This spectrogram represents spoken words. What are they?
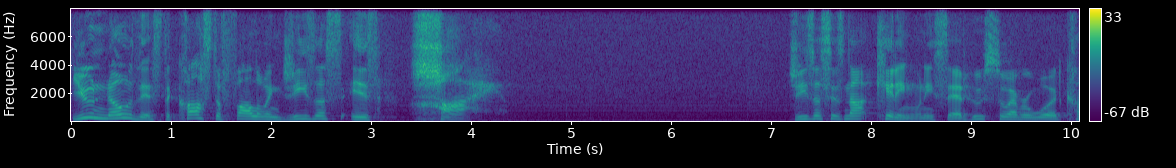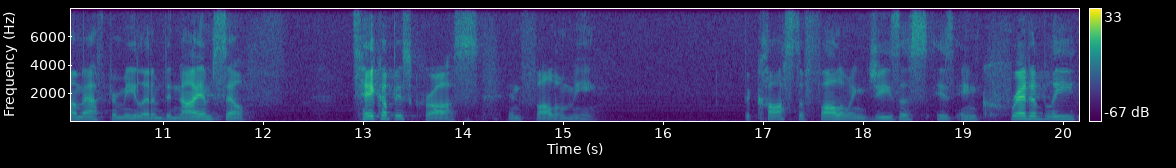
you know this. The cost of following Jesus is high. Jesus is not kidding when he said, Whosoever would come after me, let him deny himself, take up his cross, and follow me. The cost of following Jesus is incredibly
